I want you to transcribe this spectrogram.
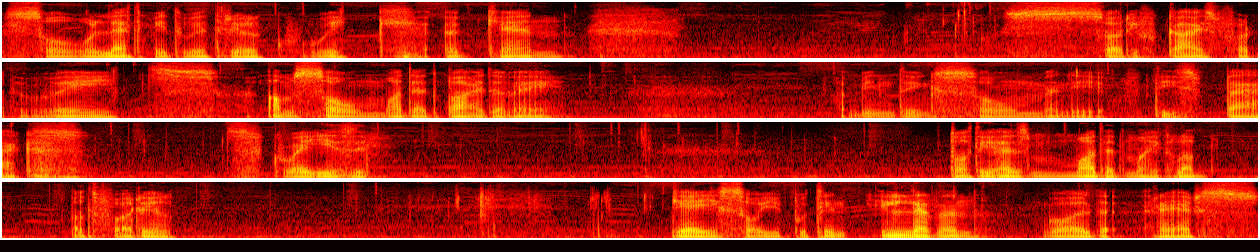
So let me do it real quick again. Sorry guys for the wait. I'm so modded by the way. I've been doing so many of these packs. It's crazy. TOTY has modded my club, but for real. Okay, so you put in 11 gold rares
